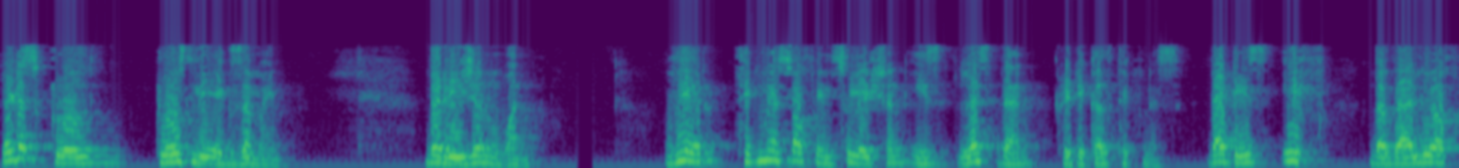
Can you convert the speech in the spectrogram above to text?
Let us close, closely examine the region 1 where thickness of insulation is less than critical thickness. That is if the value of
